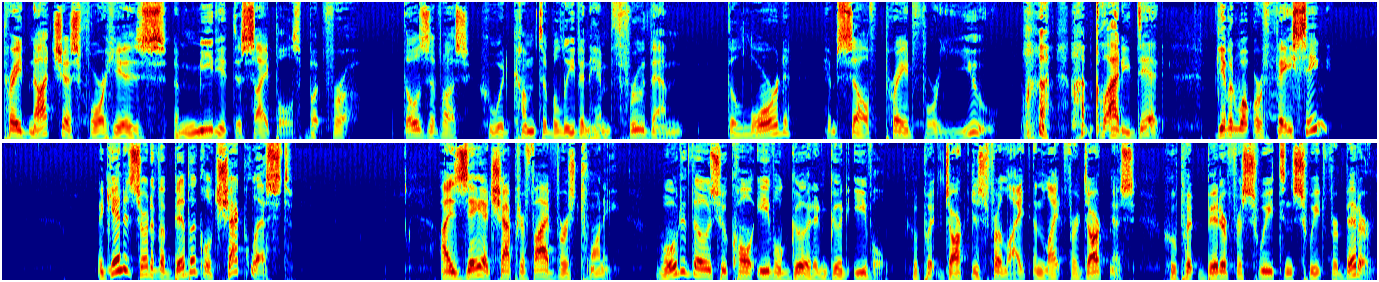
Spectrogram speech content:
prayed not just for his immediate disciples, but for those of us who would come to believe in him through them. The Lord himself prayed for you. I'm glad he did given what we're facing? Again, it's sort of a biblical checklist. Isaiah chapter 5, verse 20. Woe to those who call evil good and good evil, who put darkness for light and light for darkness, who put bitter for sweet and sweet for bitter.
